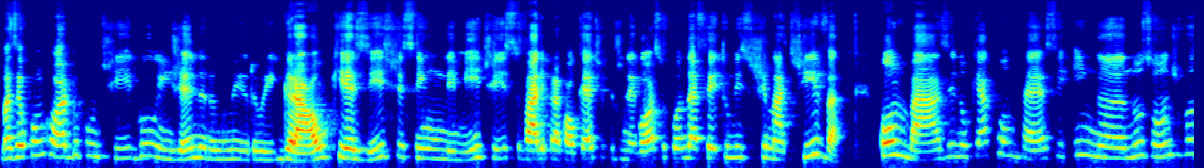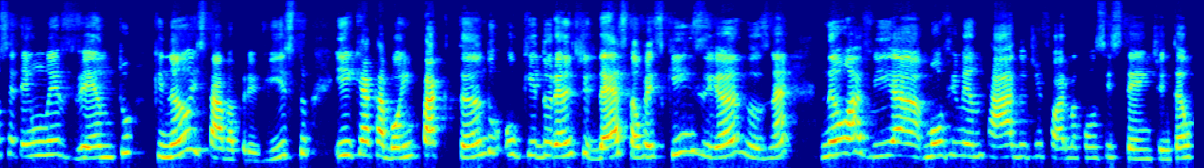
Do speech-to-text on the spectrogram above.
Mas eu concordo contigo em gênero, número e grau que existe sim um limite, isso vale para qualquer tipo de negócio, quando é feita uma estimativa com base no que acontece em anos onde você tem um evento que não estava previsto e que acabou impactando o que durante 10, talvez 15 anos, né, não havia movimentado de forma consistente. Então,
